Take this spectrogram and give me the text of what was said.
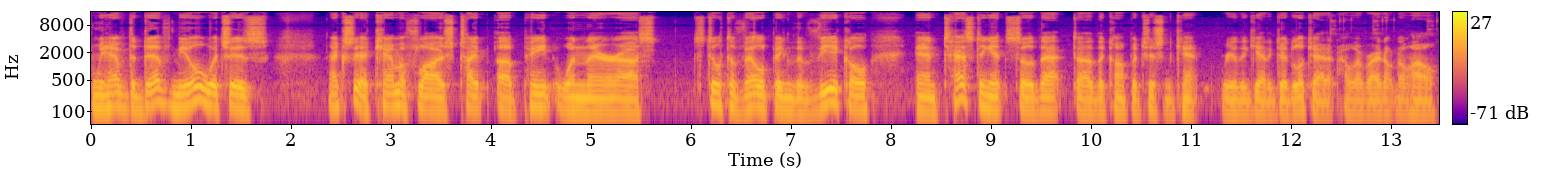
we have the Dev Mule, which is actually a camouflage type of paint when they're uh, still developing the vehicle and testing it so that uh, the competition can't really get a good look at it. However, I don't know how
